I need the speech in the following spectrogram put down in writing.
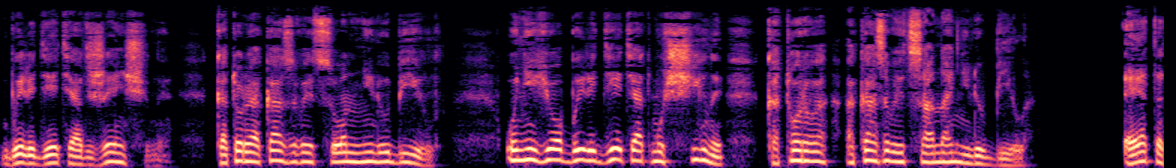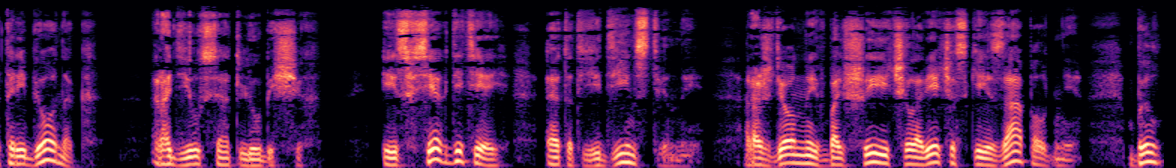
были дети от женщины, которую, оказывается, он не любил. У нее были дети от мужчины, которого, оказывается, она не любила. Этот ребенок родился от любящих. И из всех детей этот единственный, рожденный в большие человеческие заполдни, был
